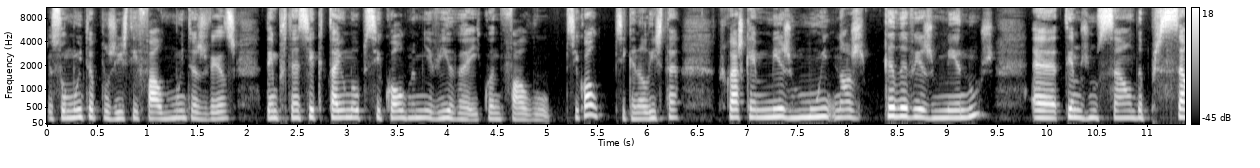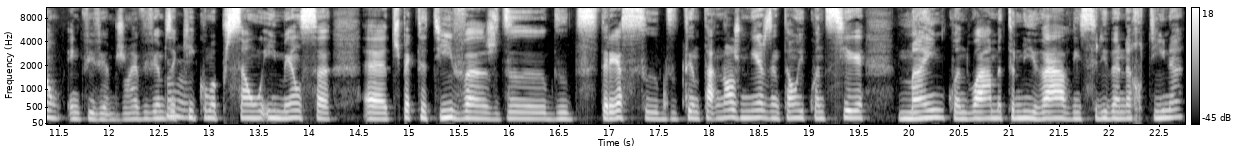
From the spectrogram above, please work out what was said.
eu sou muito apologista e falo muitas vezes da importância que tem o meu psicólogo na minha vida. E quando falo psicólogo, psicanalista, porque eu acho que é mesmo muito. Nós cada vez menos uh, temos noção da pressão em que vivemos, não é? Vivemos uhum. aqui com uma pressão imensa uh, de expectativas, de, de, de stress, de tentar. Nós mulheres, então, e quando se é mãe, quando há a maternidade inserida na rotina,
